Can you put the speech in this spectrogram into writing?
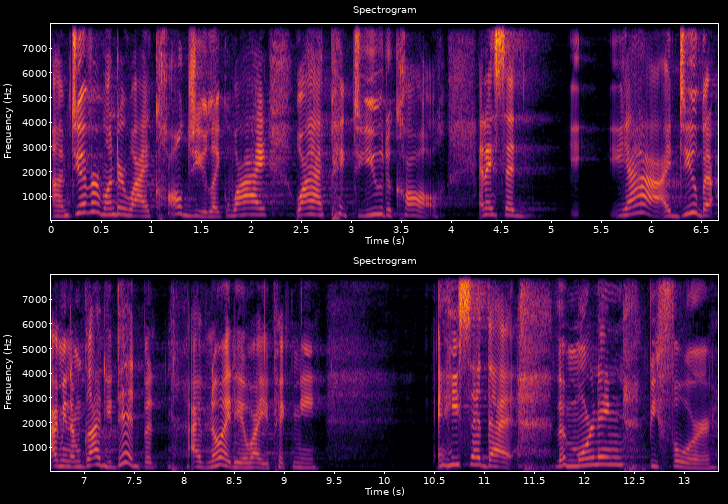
um, "Do you ever wonder why I called you? Like why why I picked you to call?" And I said, "Yeah, I do, but I mean, I'm glad you did, but I have no idea why you picked me." And he said that the morning before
